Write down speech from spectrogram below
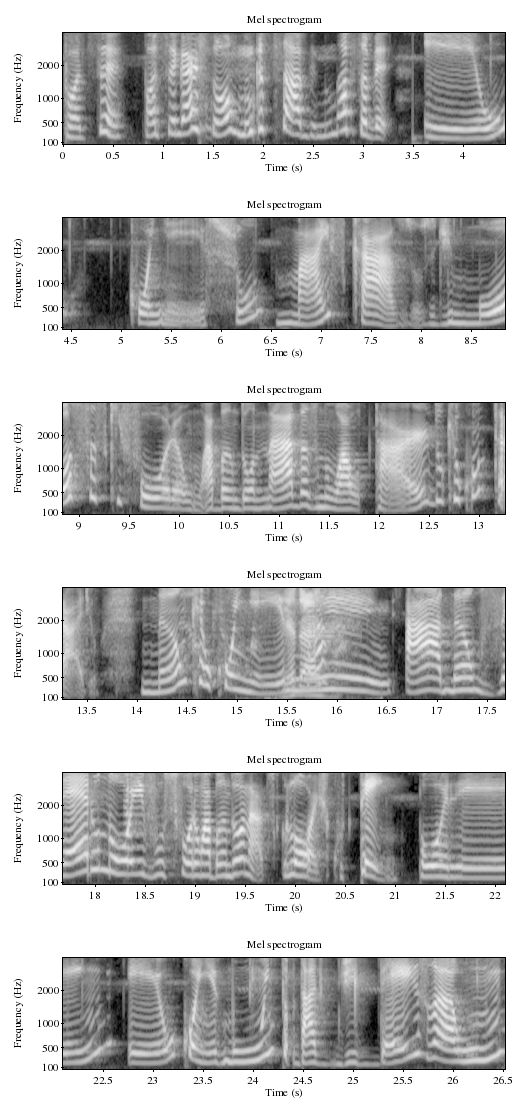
Pode ser. Pode ser garçom, nunca se sabe. Não dá pra saber. Eu conheço mais casos de moças que foram abandonadas no altar do que o contrário. Não que eu conheça. Verdade. Ah, não, zero noivos foram abandonados. Lógico, tem. Porém, eu conheço muito, dá de 10 a 1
